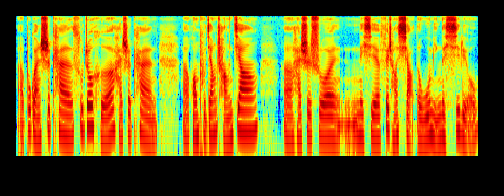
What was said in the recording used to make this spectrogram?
呃，不管是看苏州河，还是看呃黄浦江、长江，呃，还是说那些非常小的无名的溪流，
